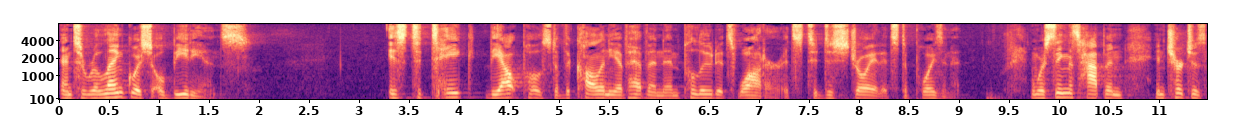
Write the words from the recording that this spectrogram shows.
and to relinquish obedience is to take the outpost of the colony of heaven and pollute its water. It's to destroy it, it's to poison it. And we're seeing this happen in churches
